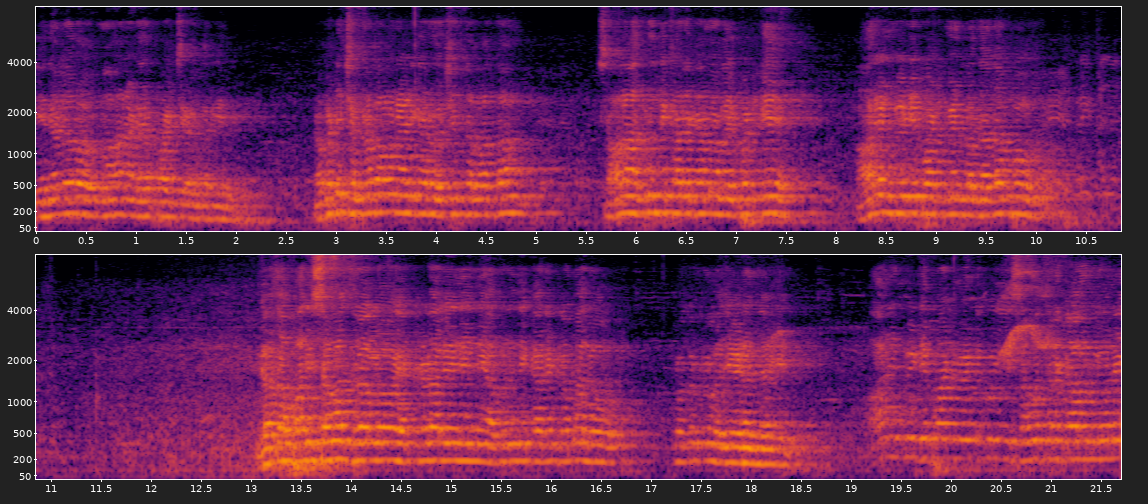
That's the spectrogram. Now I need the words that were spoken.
ఈ నెలలో మహానాడు ఏర్పాటు చేయడం జరిగింది. కాబట్టి చంద్రబాబు నాయుడు గారు వచ్చిన తర్వాత చాలా అభివృద్ధి కార్యక్రమాలు ఇప్పటికే ఆర్ఎండ్బి డిపార్ట్మెంట్లో దాదాపు గత పది సంవత్సరాల్లో ఎక్కడా లేని అభివృద్ధి కార్యక్రమాలు ప్రొజెక్టులో చేయడం జరిగింది. ఆర్ఎండ్బి డిపార్ట్మెంట్కు ఈ సంవత్సర కాలంలోనే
